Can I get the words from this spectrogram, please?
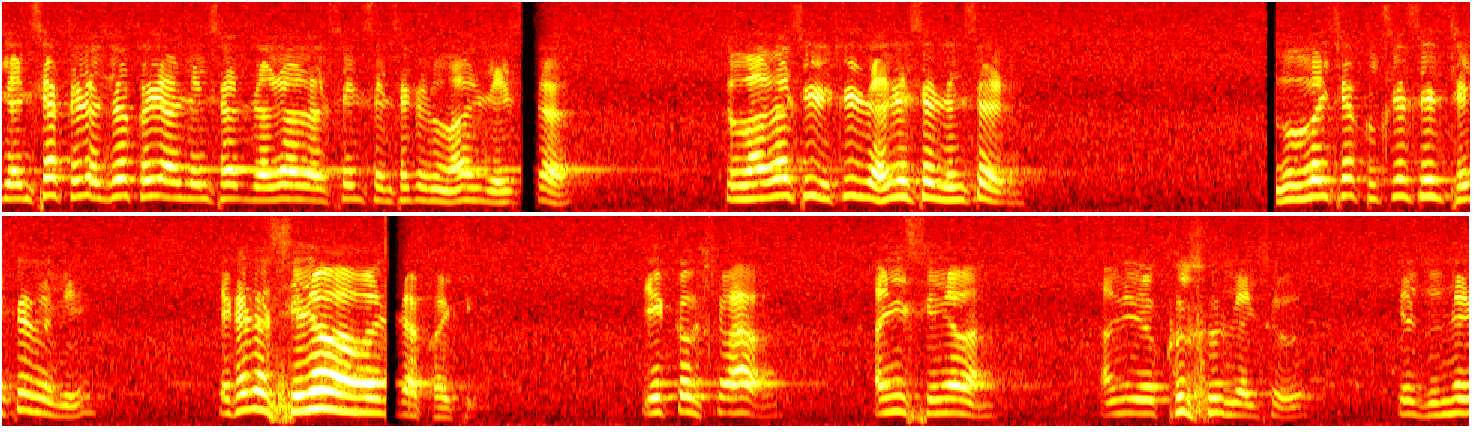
ज्यांच्याकडे जो काही ज्यांचा दलाल असेल त्यांच्याकडे माल द्यायचा. तर मालाची विक्री झाल्याच्यानंतर मुंबईच्या कुठल्या तरी थिएटरमध्ये एखादा सिनेमा आम्हाला दाखवायची. एक कप चहा आणि सिनेमा. आम्ही खुश होऊन जायचो. त्या जुन्या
